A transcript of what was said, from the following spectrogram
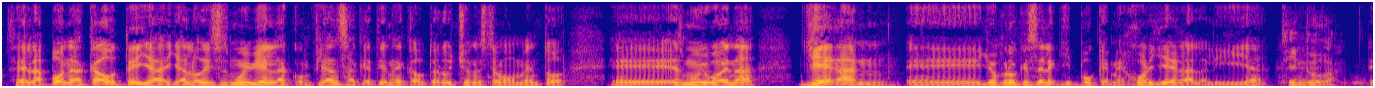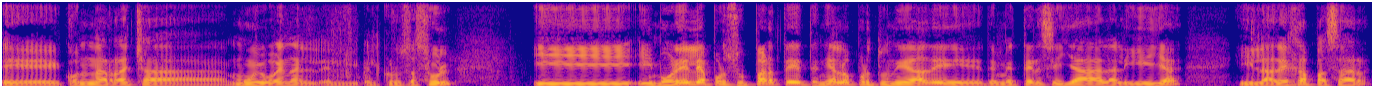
se la pone a Caute, ya, ya lo dices muy bien, la confianza que tiene Cauterucho en este momento eh, es muy buena. Llegan, eh, yo creo que es el equipo que mejor llega a la liguilla. Sin duda. Eh, con una racha muy buena el, Cruz Azul. Y, Morelia, por su parte, tenía la oportunidad de, de meterse ya a la liguilla y la deja pasar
